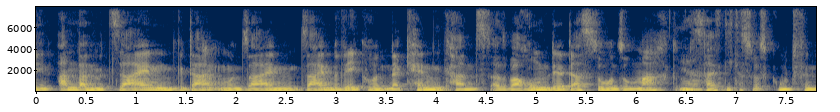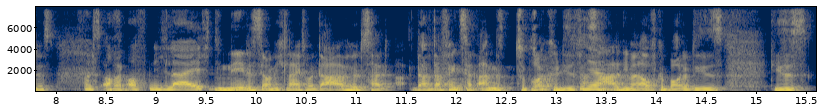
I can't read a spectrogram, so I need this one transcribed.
den anderen mit seinen Gedanken und seinen, seinen Beweggründen erkennen kannst, also warum der das so und so macht. Und ja. das heißt nicht, dass du das gut findest. Und es ist auch aber, oft nicht leicht. Nee, das ist ja auch nicht leicht, aber da hört es halt, da, da fängt es halt an zu bröckeln, diese Fassade, ja. die man aufgebaut hat, dieses, dieses,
